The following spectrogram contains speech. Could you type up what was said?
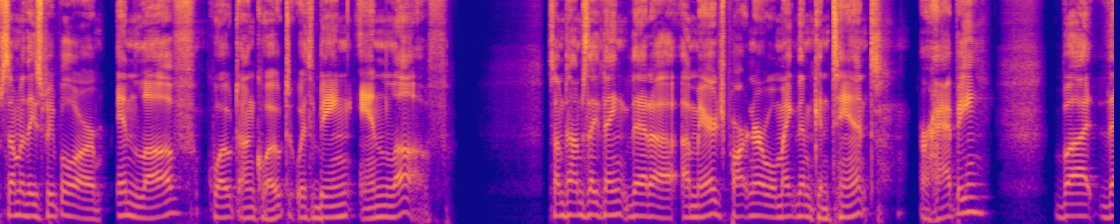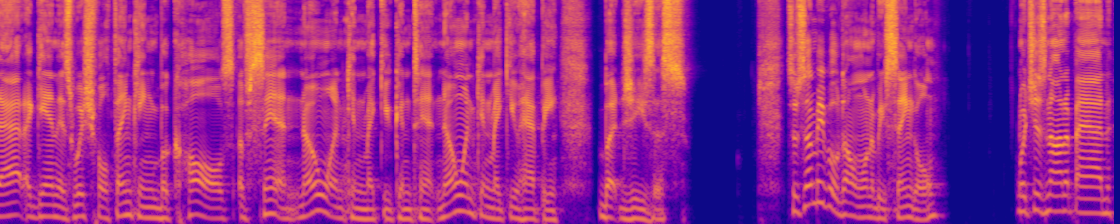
some of these people are in love, quote unquote, with being in love. Sometimes they think that a, a marriage partner will make them content or happy, but that again is wishful thinking because of sin. No one can make you content. No one can make you happy but Jesus. So some people don't want to be single which is not a bad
